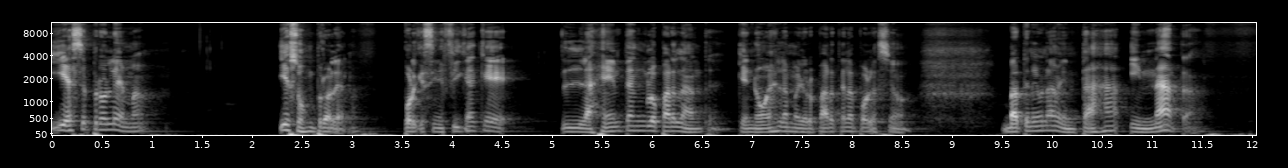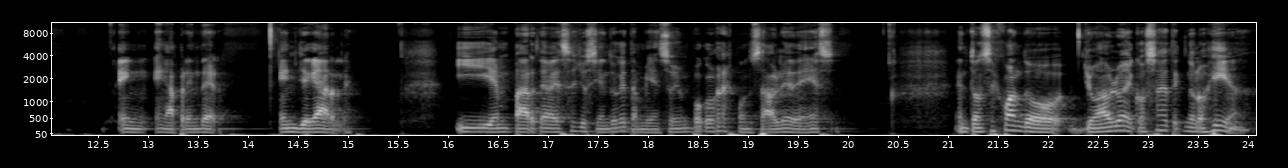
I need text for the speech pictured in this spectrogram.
Y ese problema, y eso es un problema, porque significa que la gente angloparlante, que no es la mayor parte de la población, va a tener una ventaja innata en, en aprender, en llegarle. Y en parte a veces yo siento que también soy un poco responsable de eso. Entonces cuando yo hablo de cosas de tecnología,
